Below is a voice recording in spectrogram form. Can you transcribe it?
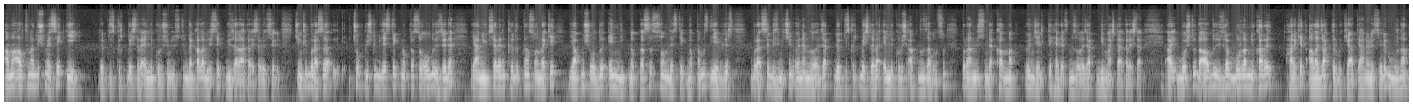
Ama altına düşmezsek iyi. 445 lira 50 kuruşun üstünde kalabilirsek güzel arkadaşlar öyle söyleyeyim. Çünkü burası çok güçlü bir destek noktası olduğu üzere de yani yükseleni kırdıktan sonraki yapmış olduğu en dip noktası son destek noktamız diyebiliriz. Burası bizim için önemli olacak. 445 lira 50 kuruş aklınızda bulunsun. Buranın üstünde kalmak öncelikli hedefimiz olacak bir maçta arkadaşlar. Boşluğu da aldığı üzere buradan yukarı hareket alacaktır bu kağıt yani öyle söyleyeyim. Buradan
